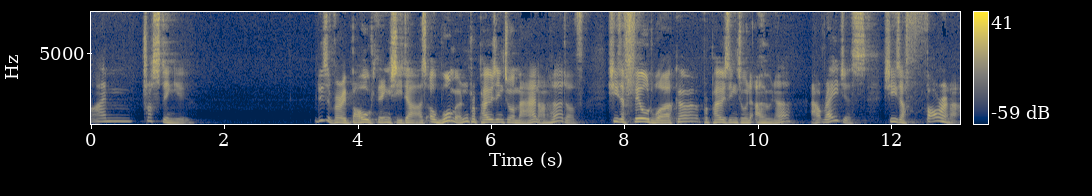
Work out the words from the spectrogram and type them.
I'm trusting you. It is a very bold thing she does. A woman proposing to a man, unheard of. She's a field worker proposing to an owner, outrageous. She's a foreigner.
